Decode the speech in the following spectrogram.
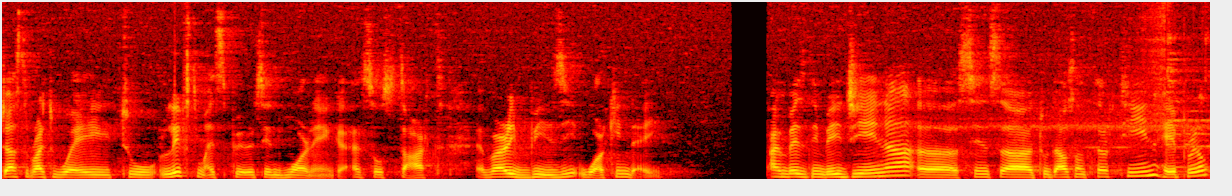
just the right way to lift my spirits in the morning and so start a very busy working day. I'm based in Beijing uh, since uh, 2013, April.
